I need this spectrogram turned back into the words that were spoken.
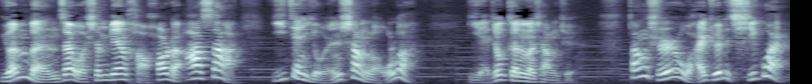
原本在我身边好好的阿萨，一见有人上楼了，也就跟了上去。当时我还觉得奇怪，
